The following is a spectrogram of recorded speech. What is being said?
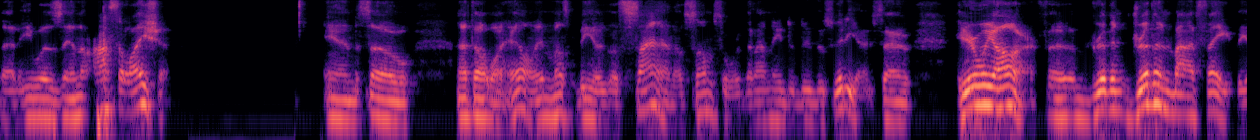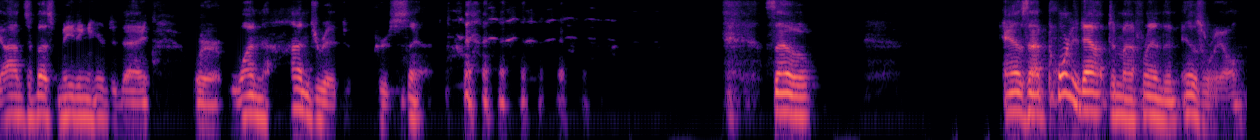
that he was in isolation. And so I thought, well, hell, it must be a, a, sign of some sort that I need to do this video. So here we are, uh, driven driven by faith. The odds of us meeting here today were 100%. so as I pointed out to my friend in Israel,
